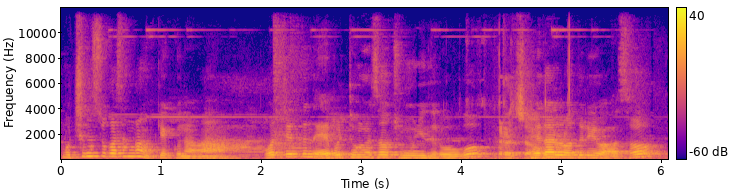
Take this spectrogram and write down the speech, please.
뭐 층수가 상관없겠구나. 아. 어쨌든 앱을 통해서 주문이 들어오고 그렇죠. 배달러들이 와서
